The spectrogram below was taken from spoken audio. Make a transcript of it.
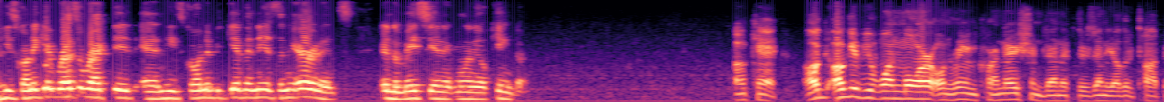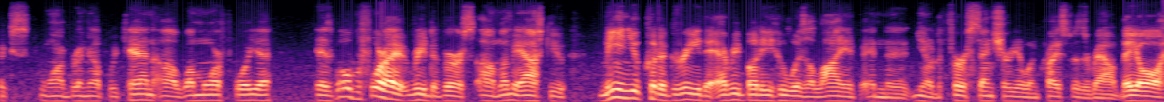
he's going to get resurrected, and he's going to be given his inheritance in the Messianic millennial kingdom. Okay, I'll I'll give you one more on reincarnation. Then, if there's any other topics you want to bring up, we can. Uh, one more for you is well. Before I read the verse, um, let me ask you. Me and you could agree that everybody who was alive in the you know the first century when Christ was around, they all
